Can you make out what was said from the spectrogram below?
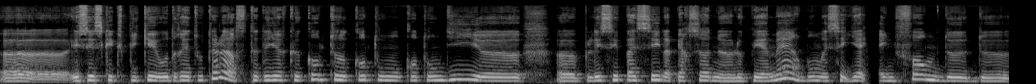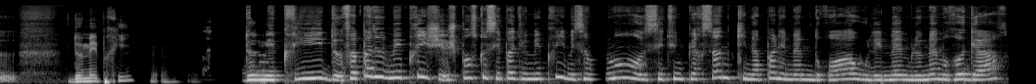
euh, et c'est ce qu'expliquait Audrey tout à l'heure, c'est-à-dire que quand, on, dit euh, euh, laisser passer la personne, le PMR, bon, il y a une forme de, de mépris de mépris, de, enfin pas de mépris, je, pense que c'est pas du mépris, mais simplement euh, c'est une personne qui n'a pas les mêmes droits ou les mêmes, le même regard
